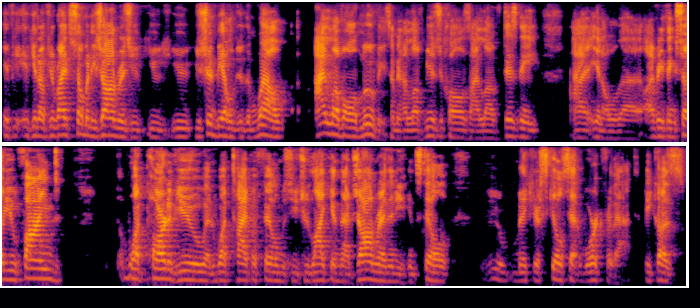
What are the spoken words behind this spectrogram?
if you, if, you know, if you write so many genres, you you you you shouldn't be able to do them well. I love all movies. I mean, I love musicals. I love Disney. I you know uh, everything. So you find what part of you and what type of films you, you like in that genre, and then you can still you know, make your skill set work for that. Because,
